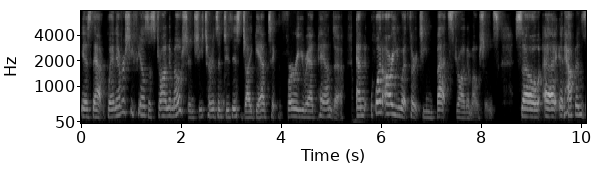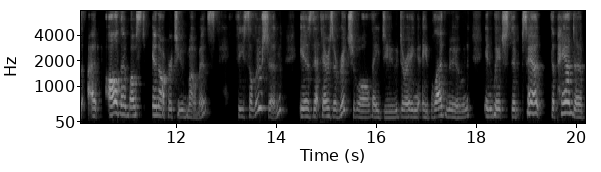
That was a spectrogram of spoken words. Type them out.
is that whenever she feels a strong emotion, she turns into this gigantic furry red panda. And what are you at 13 but strong emotions? So uh, it happens at all the most inopportune moments. The solution is that there's a ritual they do during a blood moon in which the, the panda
